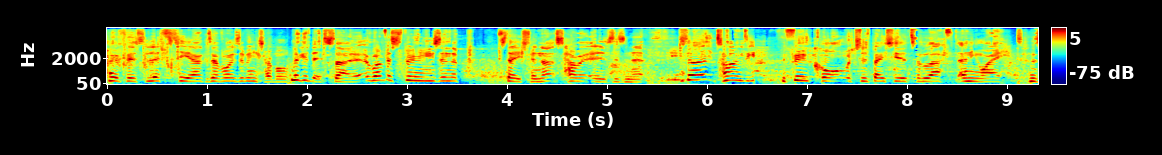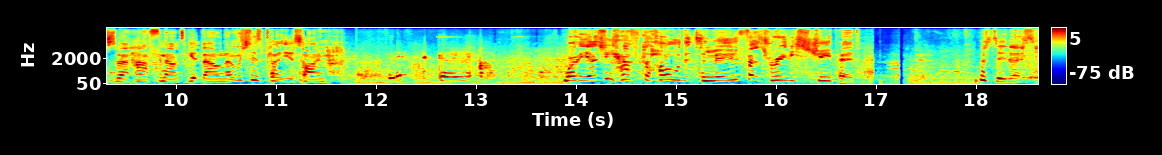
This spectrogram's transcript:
Hopefully it's lifts here because otherwise we're in trouble. Look at this though, Wetherspoon's in the station, that's how it is, isn't it? So, time to get the food court, which is basically to the left anyway. It's about half an hour to get down there, which is plenty of time. Lift going up. Well, you actually have to hold it to move, that's really stupid. Let's do this.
